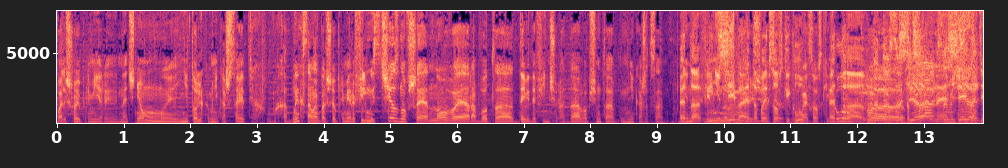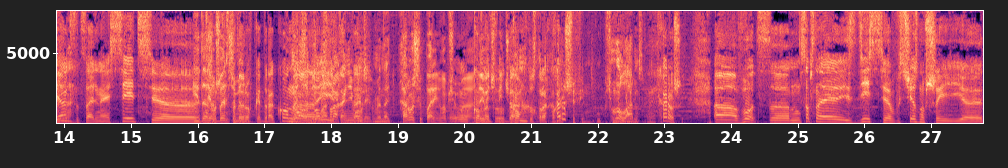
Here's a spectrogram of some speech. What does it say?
большой премьеры начнем. Мы не только, мне кажется, этих выходных самой большой премьеры. Фильм «Исчезнувшая», новая работа Дэвида Финчера, да, в общем-то, мне кажется, не- Это фильм не 7, это бойцовский клуб. Бойцовский Это- клуб. Это э, «Зодиак» социальная сеть. замечательно. Зодиак, социальная сеть, э, И даже девушка с Бенджамин- татуировкой дракона, Ну, Бенджамин да, «Дом и страха» так не будем далее. вспоминать. Хороший парень, в общем, Э, э, комнату, Дэвид да. «Комнату страха», да. Хороший фильм. Ну, Почему Ну, не ладно. Хороший. А, вот, э, собственно, здесь э, в исчезнувшей э,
